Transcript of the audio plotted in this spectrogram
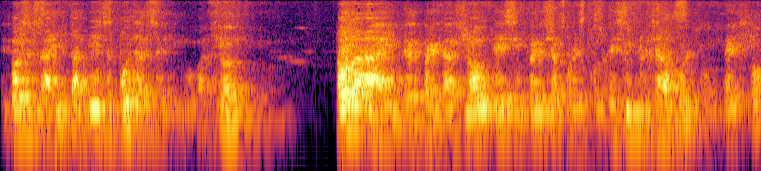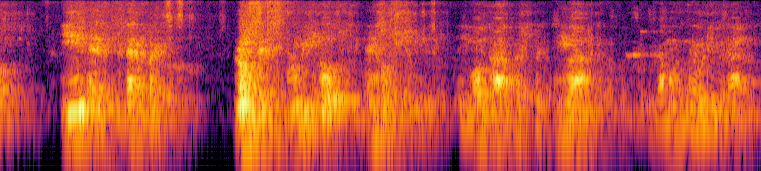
Entonces ahí también se puede hacer innovación. Toda la interpretación es influenciada por el contexto y el intérprete. Los excluidos, esos en otra perspectiva, digamos, neoliberal,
